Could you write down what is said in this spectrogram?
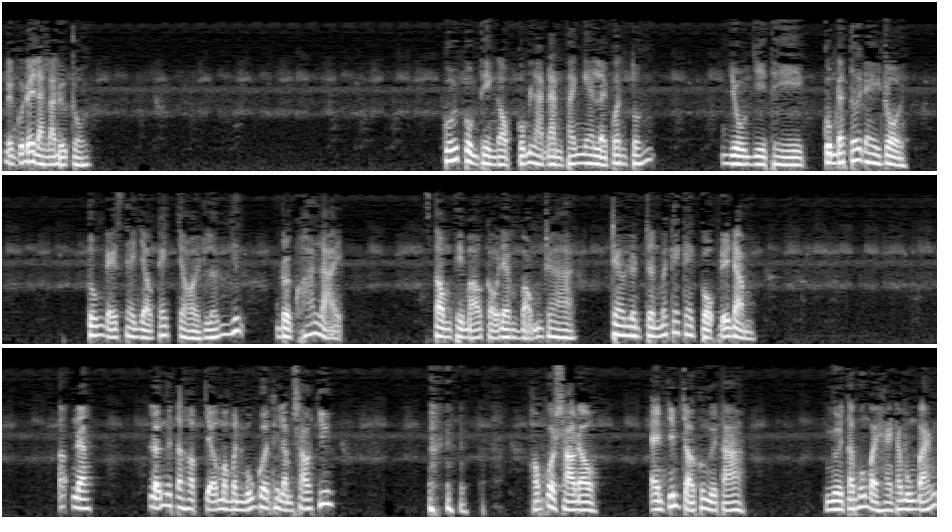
Đừng có để là là được rồi. Cuối cùng thì Ngọc cũng là đành phải nghe lời của anh Tuấn. Dù gì thì cũng đã tới đây rồi. Tuấn để xe vào cái chòi lớn nhất rồi khóa lại. Xong thì bảo cậu đem võng ra, treo lên trên mấy cái cây cột để nằm. À, nè, lỡ người ta hợp chợ mà mình ngủ quên thì làm sao chứ? không có sao đâu, em chiếm chợ của người ta. Người ta muốn bày hàng ra buôn bán,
